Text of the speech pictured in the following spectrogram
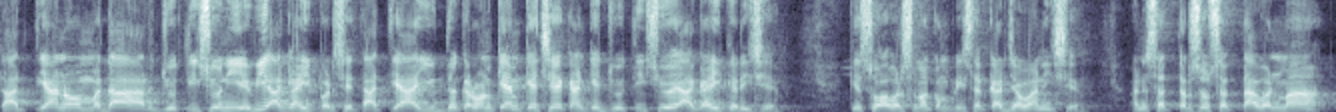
તાત્યાનો મદાર જ્યોતિષીઓની એવી આગાહી પર છે. તાત્યા યુદ્ધ કરવાનું કેમ કે છે? કારણ કે જ્યોતિષીઓએ આગાહી કરી છે. કે સો વર્ષમાં કંપની સરકાર જવાની છે. અને સત્તરસો સત્તાવનમાં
